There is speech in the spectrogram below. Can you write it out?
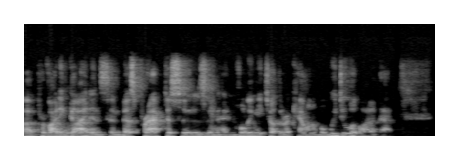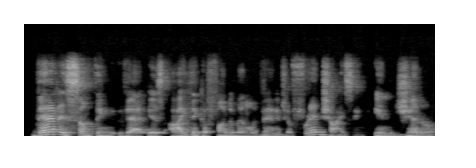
uh, providing guidance and best practices and, and holding each other accountable we do a lot of that that is something that is, I think, a fundamental advantage of franchising in general.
